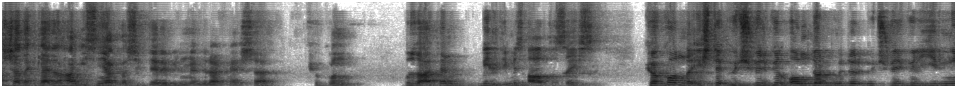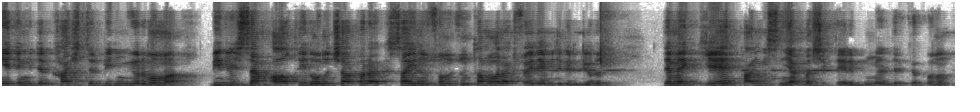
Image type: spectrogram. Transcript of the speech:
aşağıdakilerden hangisinin yaklaşık değeri bilmelidir arkadaşlar? Kök 10'un. Bu zaten bildiğimiz 6 sayısı. Kök 10 da işte 3,14 müdür, 3,27 midir, kaçtır bilmiyorum ama bir bilsem 6 ile onu çarparak sayının sonucunu tam olarak söyleyebilirim diyoruz. Demek ki hangisinin yaklaşık değeri bilmelidir kök 10'un.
